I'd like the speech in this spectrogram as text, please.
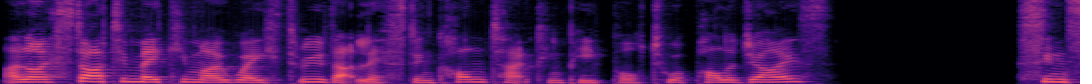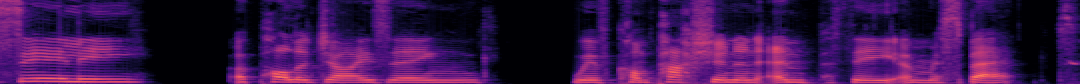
And I started making my way through that list and contacting people to apologise. Sincerely apologising with compassion and empathy and respect,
